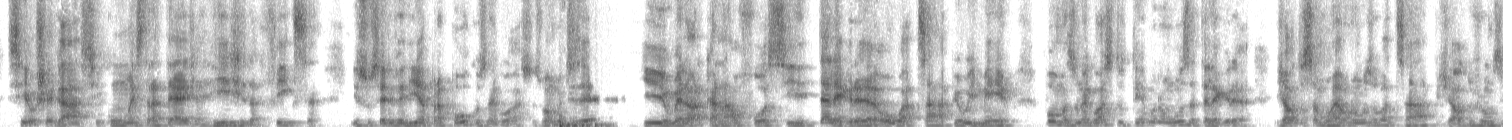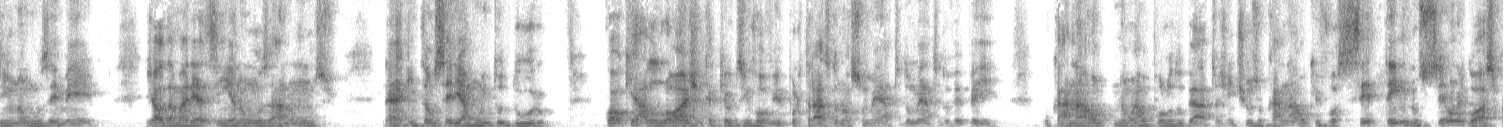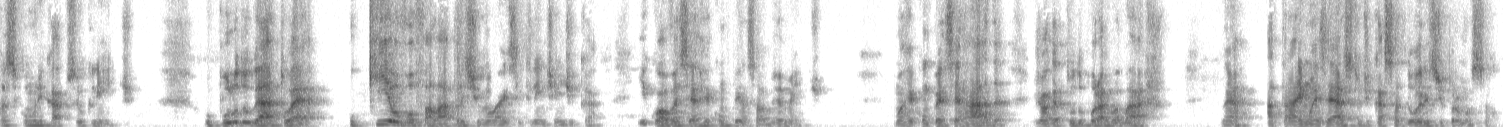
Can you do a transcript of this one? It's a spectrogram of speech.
se eu chegasse com uma estratégia rígida, fixa, isso serviria para poucos negócios. Vamos dizer que o melhor canal fosse Telegram, ou WhatsApp, ou e-mail. Pô, mas o negócio do Temo não usa Telegram. Já o do Samuel não usa WhatsApp. Já o do Joãozinho não usa e-mail. Já o da Mariazinha não usa anúncio. Né? Então seria muito duro. Qual que é a lógica que eu desenvolvi por trás do nosso método, o método VPI? O canal não é o pulo do gato. A gente usa o canal que você tem no seu negócio para se comunicar com o seu cliente. O pulo do gato é o que eu vou falar para estimular esse cliente a indicar e qual vai ser a recompensa, obviamente. Uma recompensa errada joga tudo por água abaixo, né? Atrai um exército de caçadores de promoção.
